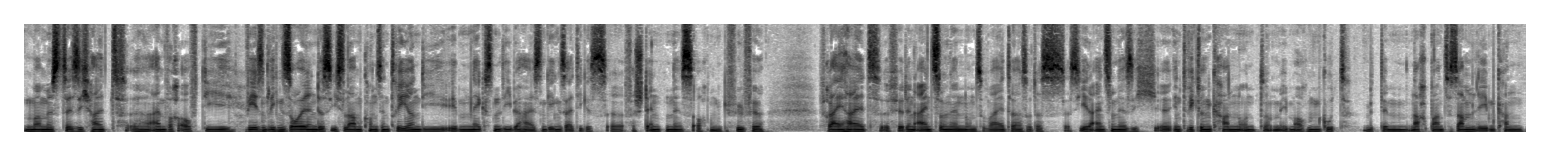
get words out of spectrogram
Man müsste sich halt äh, einfach auf die wesentlichen Säulen des Islam konzentrieren, die eben Nächstenliebe heißen, gegenseitiges äh, Verständnis, auch ein Gefühl für Freiheit äh, für den Einzelnen und so weiter, so dass, dass jeder Einzelne sich äh, entwickeln kann und ähm, eben auch gut mit dem Nachbarn zusammenleben kann.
